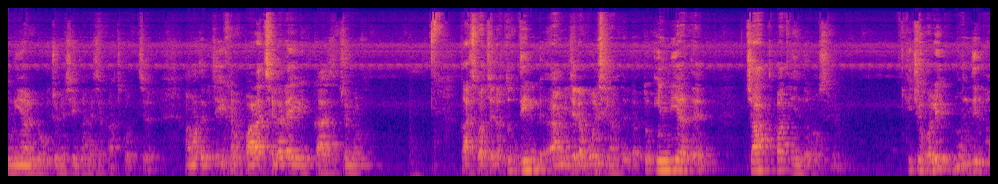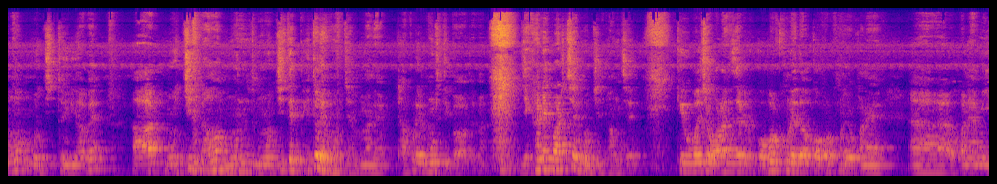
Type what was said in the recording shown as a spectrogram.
দুনিয়ার লোকজন এসে এখানে এসে কাজ করছে। আমাদের যে এখানে পাড়ার ছেলেরাই এই কাজের জন্য কাজ পাচ্ছে না। তো দিন, আমি যেটা বলছিলাম যেটা, তো ইন্ডিয়াতে জাতপাত হিন্দু, মুসলিম। কিছু হলেই মন্দির ভাঙো, মসজিদ তৈরি হবে। আর মসজিদ ভাঙো মসজিদের ভিতরে মসজিদ মানে ঠাকুরের মূর্তি পাওয়া যাবে যেখানে পারছে মসজিদ ভাঙছে। কেউ বলছে অরেঞ্জের কবর খুঁড়ে দাও, কবর খুঁড়ে ওখানে ওখানে আমি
